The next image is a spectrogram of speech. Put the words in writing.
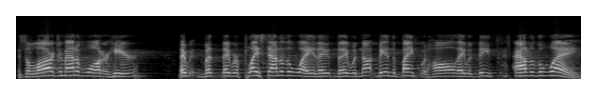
It's a large amount of water here. They, but they were placed out of the way. They, they would not be in the banquet hall. They would be out of the way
